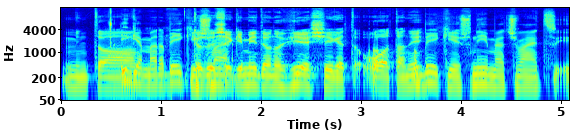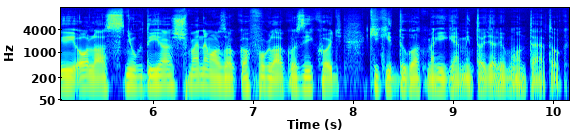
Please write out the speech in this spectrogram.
mint a, Igen, mert a békés közösségi már... médián a hülyeséget oltani. A, a békés német, svájci, olasz nyugdíjas már nem azokkal foglalkozik, hogy kikit dugott meg, igen, mint ahogy előbb mondtátok.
